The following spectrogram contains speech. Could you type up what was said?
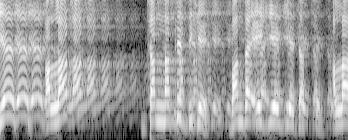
ইয়েস আল্লাহ। জান্নাতের দিকে বান্দা এগিয়ে এগিয়ে যাচ্ছে। আল্লাহ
